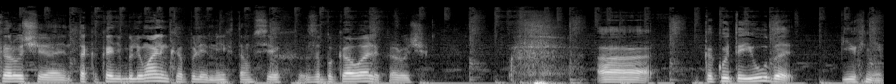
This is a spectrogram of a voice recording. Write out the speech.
Короче, так как они были маленькое племя, их там всех забаковали, короче. А какой-то Иуда ихний,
